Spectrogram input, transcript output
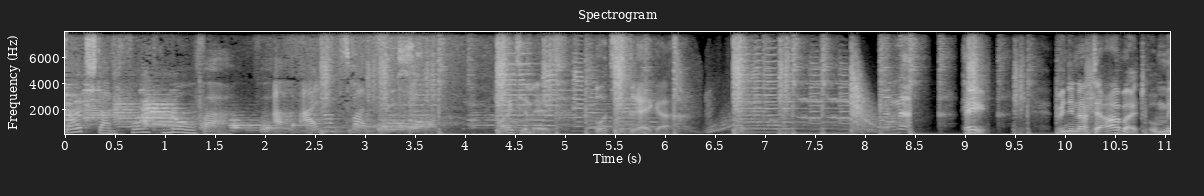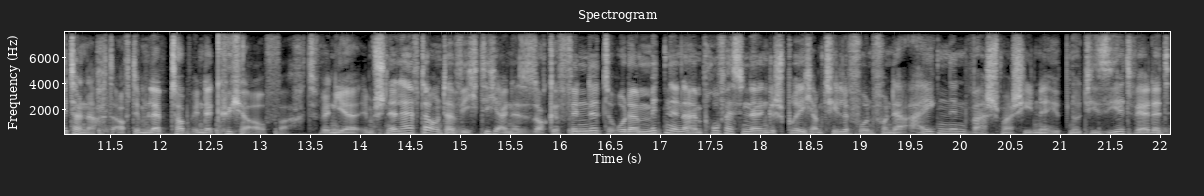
Deutschlandfunk Nova ab 21. Heute mit Utz Dräger. Hey, wenn ihr nach der Arbeit um Mitternacht auf dem Laptop in der Küche aufwacht, wenn ihr im Schnellhefter unter wichtig eine Socke findet oder mitten in einem professionellen Gespräch am Telefon von der eigenen Waschmaschine hypnotisiert werdet,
